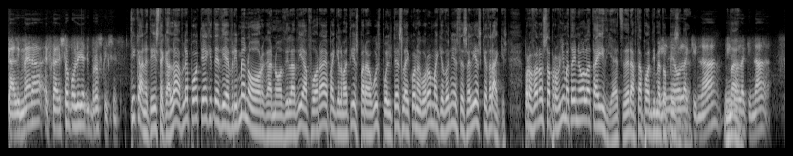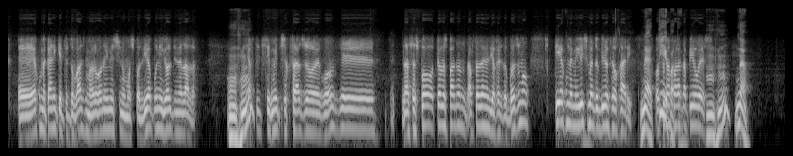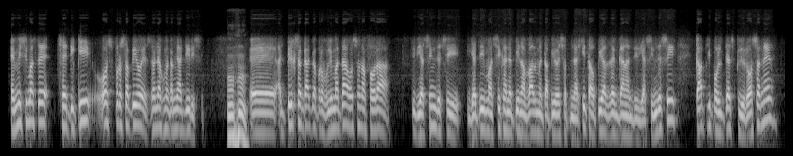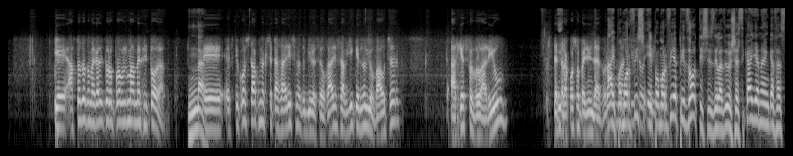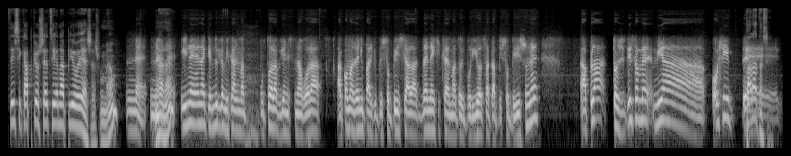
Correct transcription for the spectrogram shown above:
Καλημέρα, ευχαριστώ πολύ για την πρόσκληση. Τι κάνετε, είστε καλά; Βλέπω ότι έχετε διευρυμένο όργανο, δηλαδή αφορά επαγγελματίες παραγωγούς πολιτές λαϊκών αγορών Μακεδονίας, Θεσσαλίας και Θράκης. Προφανώς τα προβλήματα είναι όλα τα ίδια, έτσι, δεν είναι αυτά που αντιμετωπίζετε. Είναι όλα κοινά. Είναι Ναι. όλα κοινά. Ε, έχουμε κάνει και τριτοβάθμιο όργανο, είναι η Συνομοσπονδία που είναι για όλη την Ελλάδα. Μμμ. Και αυτή τη στιγμή τους εκφράζω εγώ και να σας πω τέλος πάντων αυτό δεν ενδιαφέρει τον κόσμο τι έχουμε μιλήσει με τον κύριο Θεοχάρη; Ναι, τι Όσον είπατε; αφορά τα POS. Μμμ, Ναι. Εμείς είμαστε θετικοί ως προς τα POS, δεν έχουμε καμιά αντίρρηση. Μμμ. Ε, υπήρξαν κάποια προβλήματα όσον αφορά τη διασύνδεση γιατί μας είχαν πει να βάλουμε τα POS από την αρχή τα οποία δεν κάναν τη διασύνδεση. Κάποιοι πολιτές πληρώσανε και αυτό ήταν το μεγαλύτερο πρόβλημα μέχρι τώρα. Ναι. Ε, ευτυχώς τα έχουμε ξεκαθαρίσει με τον κύριο Θεοχάρη. Θα βγει καινούριο βάουτσερ αρχές Φεβρουαρίου 450 ευρώ. Α, Μας υπομορφή, είπε ότι- υπομορφή επιδότησης δηλαδή ουσιαστικά για να εγκαθαστήσει κάποιος έτσι ένα POS ας πούμε. ε; Ναι, Ναι, ναι, ναι. ναι. Είναι ένα καινούριο μηχάνημα που τώρα βγαίνει στην αγορά. Ακόμα δεν υπάρχει πιστοποίηση, αλλά δεν έχει θέμα το Υπουργείο, θα τα πιστοποιήσουν. Απλά το ζητήσαμε μια, όχι ε, Παράταση.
